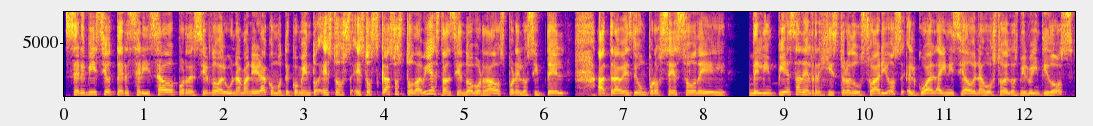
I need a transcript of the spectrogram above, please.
servicio tercerizado, por decirlo de alguna manera. Como te comento, estos, estos casos todavía están siendo abordados por el OCIPTEL a través de un proceso de, limpieza del registro de usuarios, el cual ha iniciado en agosto del 2022.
